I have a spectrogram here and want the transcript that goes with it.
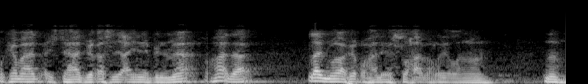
وكما اجتهد في غسل عينه بالماء وهذا لم يوافقه عليه الصحابة رضي الله عنهم. نعم.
